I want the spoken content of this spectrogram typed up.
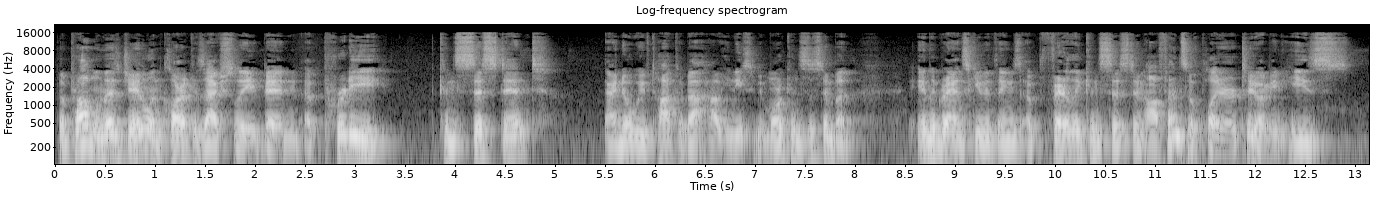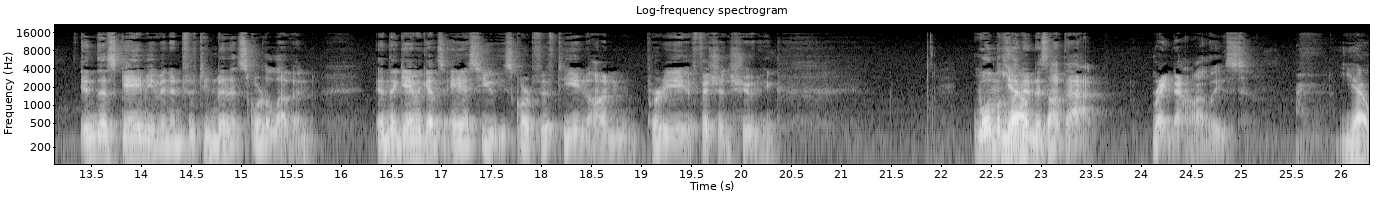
The problem is Jaylen Clark has actually been a pretty consistent. I know we've talked about how he needs to be more consistent, but in the grand scheme of things, a fairly consistent offensive player too. I mean, he's in this game, even in 15 minutes, scored 11. In the game against ASU, he scored 15 on pretty efficient shooting. Will McClendon yeah. is not that right now, at least. Yeah.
